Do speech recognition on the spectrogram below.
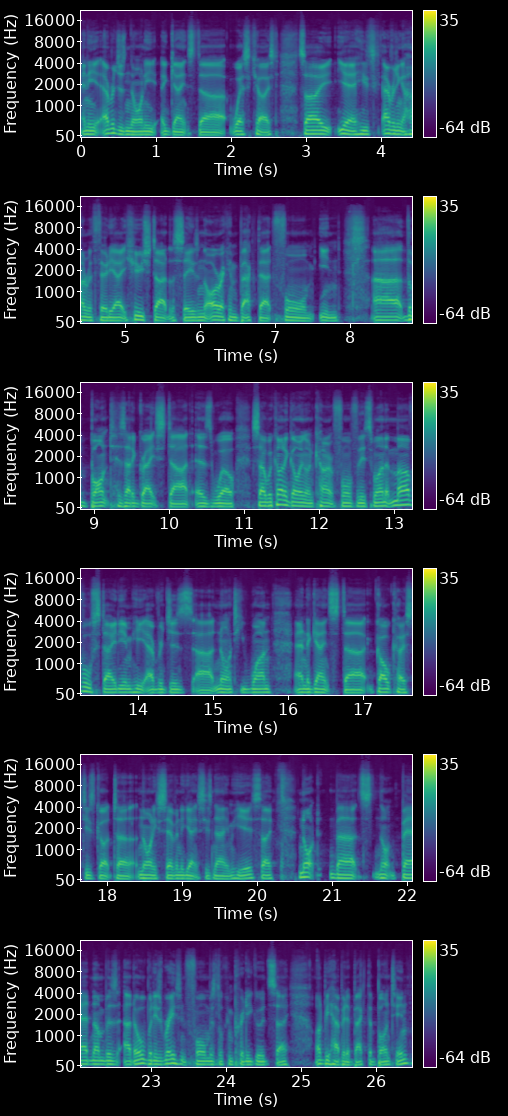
and he averages 90 against uh, West Coast. So yeah, he's averaging 138. Huge start to the season. I reckon back that form in. Uh, the Bont has had a great start as well. So we're kind of going on current form for this one. At Marvel Stadium, he averages uh, 91, and against uh, Gold Coast, he's got uh, 97 against his name here. So not uh, it's not bad numbers at all, but his recent form is looking pretty good. So I'd be happy to back the Bont in.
